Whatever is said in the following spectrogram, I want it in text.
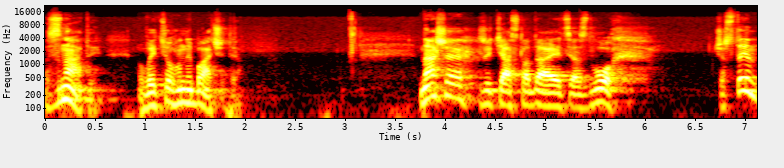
знати. Ви цього не бачите. Наше життя складається з двох частин.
